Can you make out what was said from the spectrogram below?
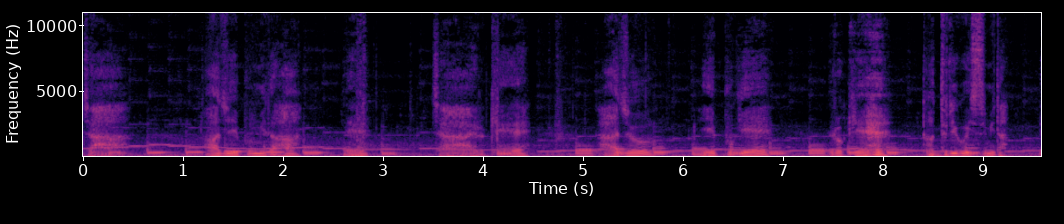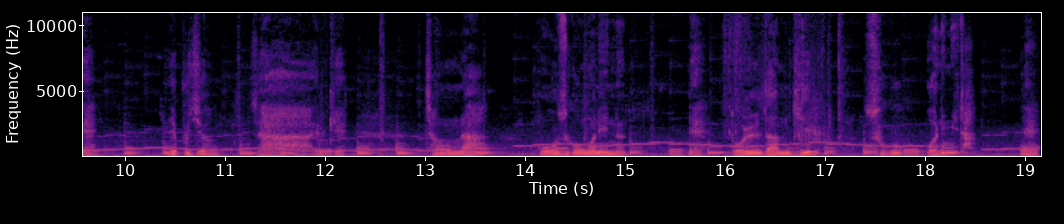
자, 아주 예쁩니다. 네. 자, 이렇게 아주 예쁘게 이렇게 터뜨리고 있습니다. 네. 예쁘죠? 자, 이렇게 청라 호수공원에 있는 네, 돌담길 수국원입니다. 네.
